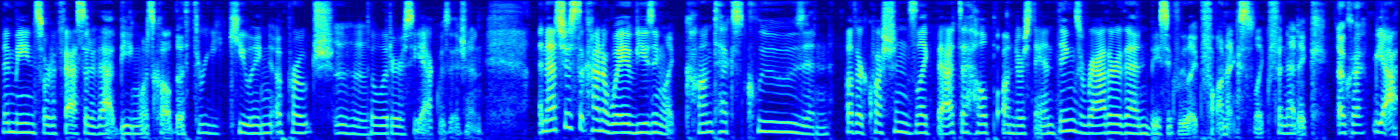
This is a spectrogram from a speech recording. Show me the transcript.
The main sort of facet of that being what's called the three cueing approach mm-hmm. to literacy acquisition. And that's just the kind of way of using like context clues and other questions like that to help understand things rather than basically like phonics, like phonetic Okay. yeah.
